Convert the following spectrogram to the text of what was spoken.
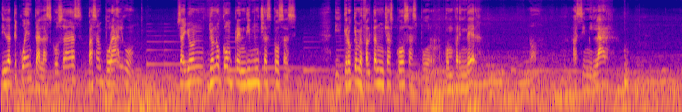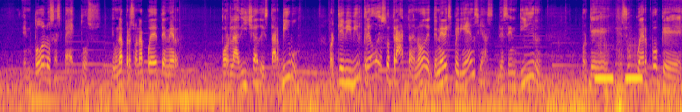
Y date cuenta, las cosas pasan por algo. O sea, yo, yo no comprendí muchas cosas y creo que me faltan muchas cosas por comprender, ¿no? Asimilar en todos los aspectos que una persona puede tener por la dicha de estar vivo. Porque vivir, creo, de eso trata, ¿no? De tener experiencias, de sentir. Porque es un cuerpo que,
